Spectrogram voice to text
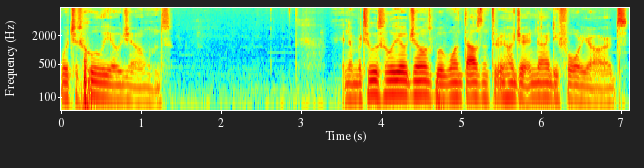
which is Julio Jones. And number two is Julio Jones with 1,394 yards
